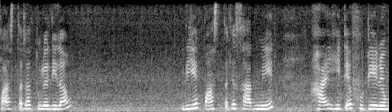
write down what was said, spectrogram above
পাস্তাটা তুলে দিলাম। দিয়ে পাঁচ থেকে সাত মিনিট হাই হিটে ফুটিয়ে নেব।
